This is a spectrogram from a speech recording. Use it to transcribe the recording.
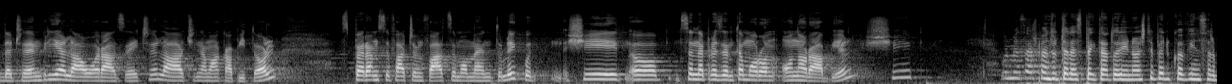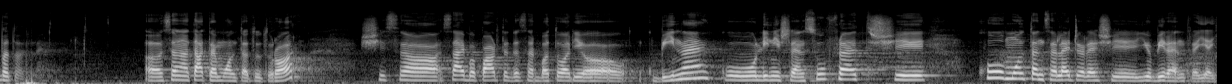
decembrie la ora 10 la Cinema Capitol. Sperăm să facem față momentului cu, și uh, să ne prezentăm or- onorabil și Un mesaj pentru telespectatorii noștri pentru că vin sărbătorile. uh, sănătate multă tuturor și să, să aibă parte de sărbători uh, cu bine, cu liniște în suflet și cu multă înțelegere și iubire între ei.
